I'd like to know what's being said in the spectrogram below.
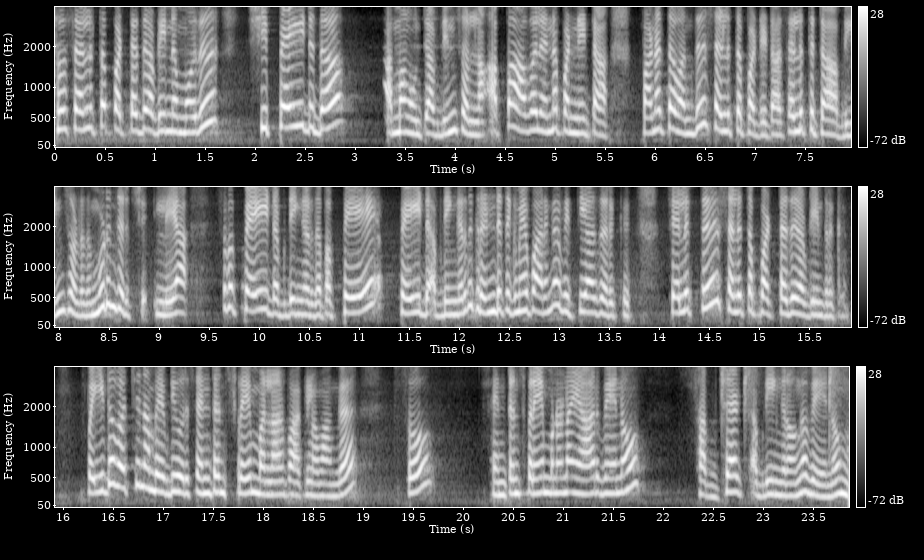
ஸோ செலுத்தப்பட்டது அப்படின்னும் போது ஷி பெய்டு த அமௌண்ட் அப்படின்னு சொல்லலாம். அப்ப அவள் என்ன பண்ணிட்டா? பணத்தை வந்து செலுத்தப்பட்டுட்டா. செலுத்துட்டா அப்படின்னு சொல்றது முடிஞ்சிருச்சு இல்லையா? ஸோ இப்போ பெய்டு அப்படிங்கிறது அப்ப பே பெய்டு அப்படிங்கிறதுக்கு ரெண்டுத்துக்குமே பாருங்க வித்தியாசம் இருக்கு. செலுத்து செலுத்தப்பட்டது அப்படின்னு இருக்கு இப்போ இதை வச்சு நம்ம எப்படி ஒரு சென்டென்ஸ் ஃப்ரேம் பண்ணலாம்னு பார்க்கலாம் வாங்க. ஸோ சென்டென்ஸ் ஃப்ரேம் பண்ணணும்னா யார் வேணும்? சப்ஜெக்ட் அப்படிங்கிறவங்க வேணும்.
